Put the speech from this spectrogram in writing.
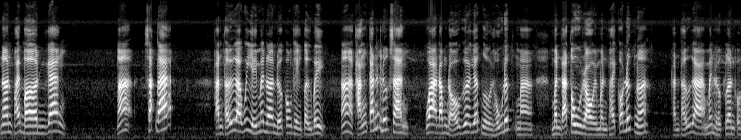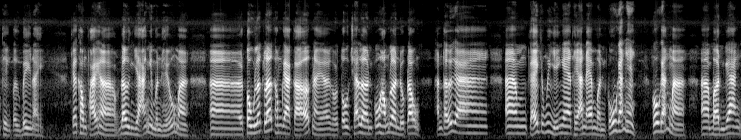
Nên phải bền gan đó sắt đá. Thành thử ra quý vị mới lên được con thiền từ bi. Đó, thẳng cánh lướt sang qua đông độ gơ- vớt người hữu đức mà mình đã tu rồi mình phải có đức nữa. Thành thử ra mới lượt lên con thiền từ bi này. Chứ không phải là đơn giản như mình hiểu mà à, tu lớt lớt không ra cờ ớt này à, rồi tôi sẽ lên cũng không lên được đâu. Thành thử ra à, kể cho quý vị nghe thì anh em mình cố gắng nha. Cố gắng mà à, bền gan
